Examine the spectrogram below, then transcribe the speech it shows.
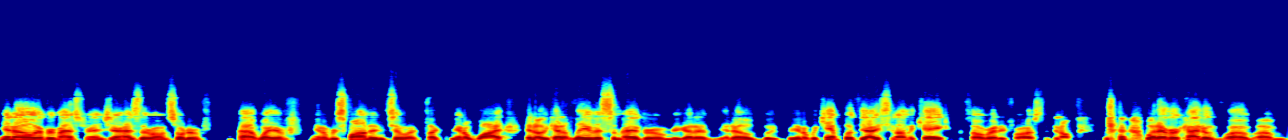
You know, every master engineer has their own sort of pat way of you know responding to it. Like you know why you know you got to leave us some headroom. You got to you know we, you know we can't put the icing on the cake. It's all ready for us. You know, whatever kind of uh, um,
